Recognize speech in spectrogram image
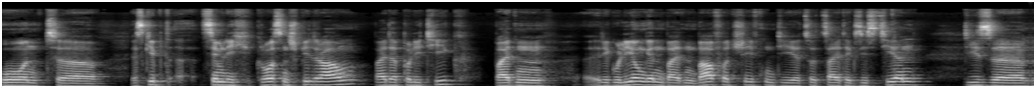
Und äh, es gibt ziemlich großen Spielraum bei der Politik, bei den Regulierungen, bei den Bauvorschriften, die zurzeit existieren, diese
